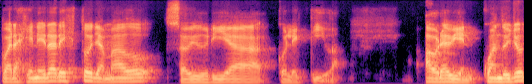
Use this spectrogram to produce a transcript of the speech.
para generar esto llamado sabiduría colectiva. Ahora bien, cuando yo,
